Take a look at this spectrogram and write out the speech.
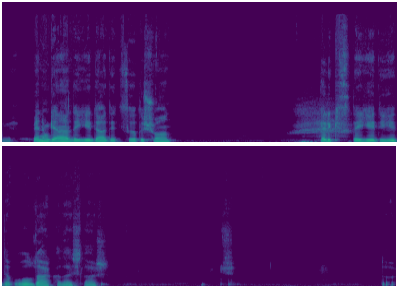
Evet. Benim genelde 7 adet sığdı şu an. Her ikisi de 7 7 oldu arkadaşlar. 3 4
